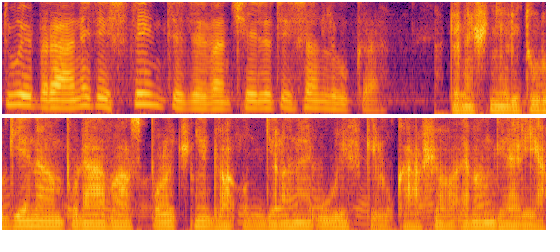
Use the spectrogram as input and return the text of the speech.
due brani distinte del Vangelo di San Luca. Dnešní liturgie nám podává společně dva oddělené úryvky Lukášova evangelia.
